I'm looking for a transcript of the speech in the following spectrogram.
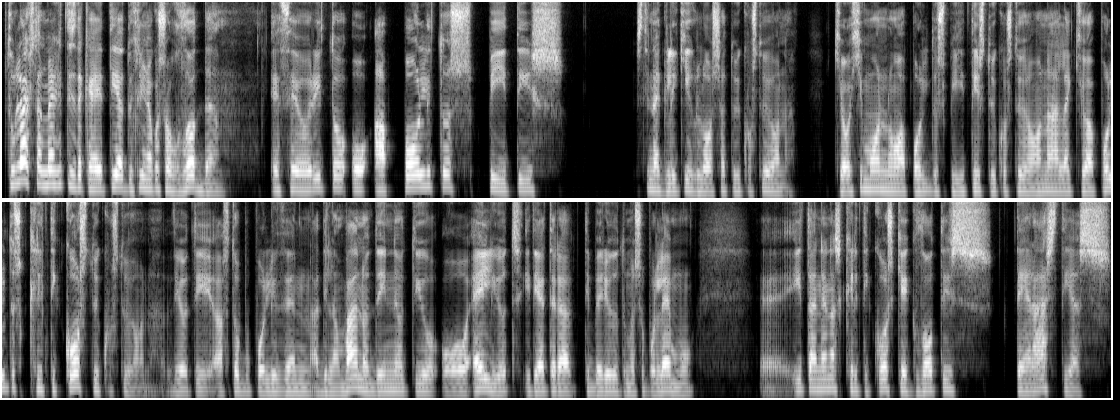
τουλάχιστον μέχρι τη δεκαετία του 1980 ε, θεωρείται ο απόλυτος ποιητής στην αγγλική γλώσσα του 20ου αιώνα. Και όχι μόνο ο απόλυτος ποιητής του 20ου αιώνα, αλλά και ο απόλυτος κριτικός του 20ου αιώνα. Διότι αυτό που πολλοί δεν αντιλαμβάνονται είναι ότι ο Έλιοτ, ιδιαίτερα την περίοδο του Μεσοπολέμου, ε, ήταν ένας κριτικός και εκδότης τεράστιας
